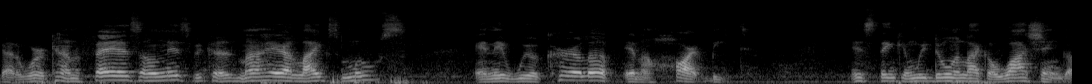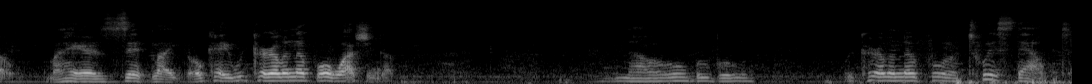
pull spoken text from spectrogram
Gotta work kind of fast on this because my hair likes mousse and it will curl up in a heartbeat. It's thinking we're doing like a wash and go. My hair is set like, okay, we curling up for a wash and go. No, boo-boo. We're curling up for a twist out.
